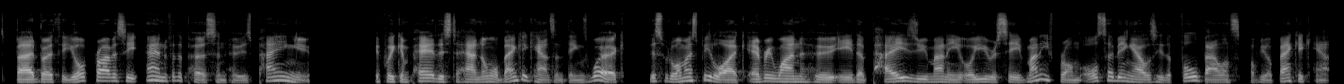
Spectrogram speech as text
It's bad both for your privacy and for the person who's paying you. If we compare this to how normal bank accounts and things work, this would almost be like everyone who either pays you money or you receive money from also being able to see the full balance of your bank account,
